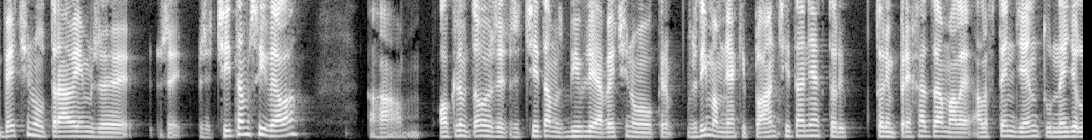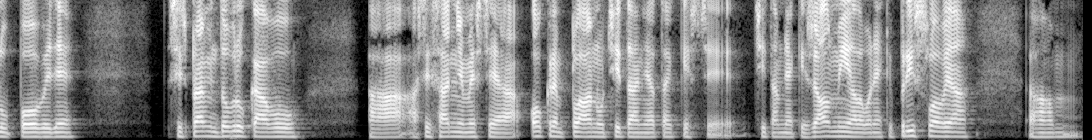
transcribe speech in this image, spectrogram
väčšinou trávim, že, že, že čítam si veľa, a okrem toho, že, že čítam z Biblia väčšinou, okrem, vždy mám nejaký plán čítania, ktorý, ktorým prechádzam, ale, ale v ten deň, tú nedelu po obede, si spravím dobrú kávu a, a si sadnem ešte a okrem plánu čítania, tak ešte čítam nejaké žalmy alebo nejaké príslovia. Um,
